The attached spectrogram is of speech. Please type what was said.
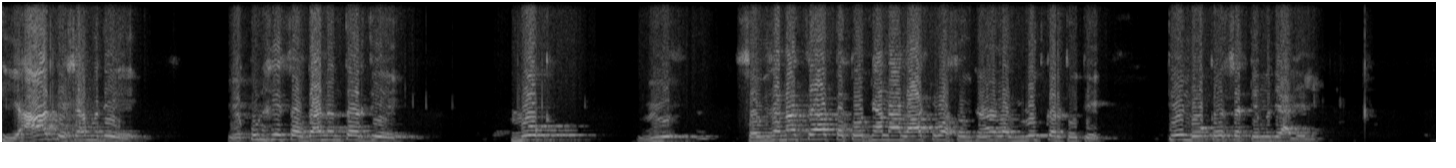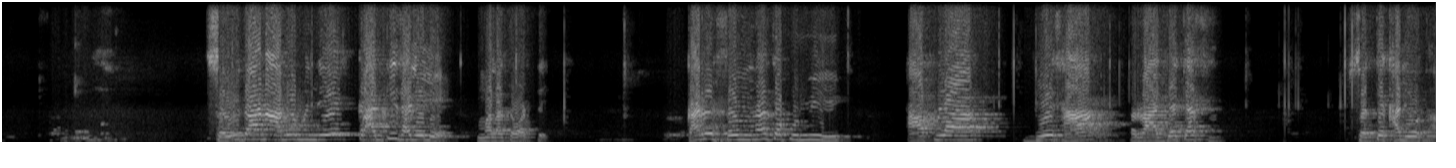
या देशामध्ये एकोणीसशे चौदा नंतर जे लोक वि- संविधानाच्या तत्वज्ञानाला किंवा संविधानाला विरोध करत होते ते लोक सत्तेमध्ये आलेले. संविधान आलं म्हणजे क्रांती झालेली आहे मला तर वाटतंय. कारण संविधानाच्या पूर्वी आपला देश हा राज्याच्या सत्तेखाली होता.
